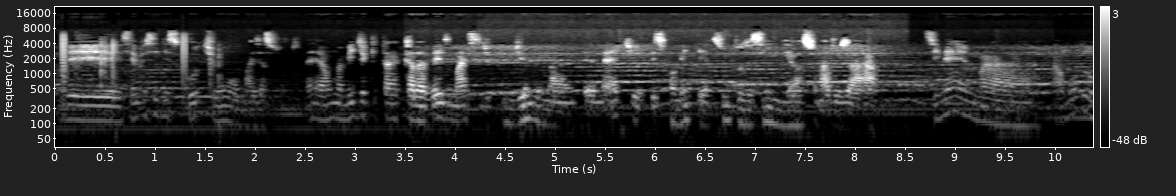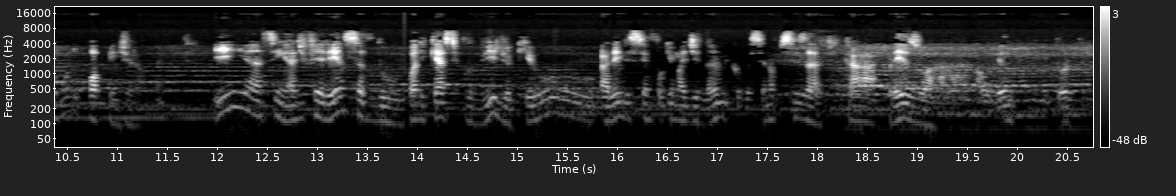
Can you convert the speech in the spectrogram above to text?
onde sempre se discute um ou mais assuntos. Né? É uma mídia que está cada vez mais se difundindo na internet, principalmente assuntos assim relacionados a cinema, ao mundo, ao mundo pop em geral. E assim, a diferença do podcast pro vídeo é que o, além de ser um pouquinho mais dinâmico, você não precisa ficar preso a, a olhando o monitor o tempo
